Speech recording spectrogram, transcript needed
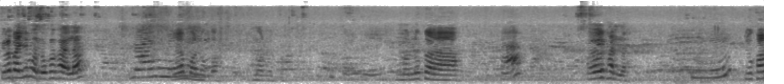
तुला पाहिजे मनुका खायला? मनुका. मनुका. मनुका. होय खाल्लं. तू खा.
